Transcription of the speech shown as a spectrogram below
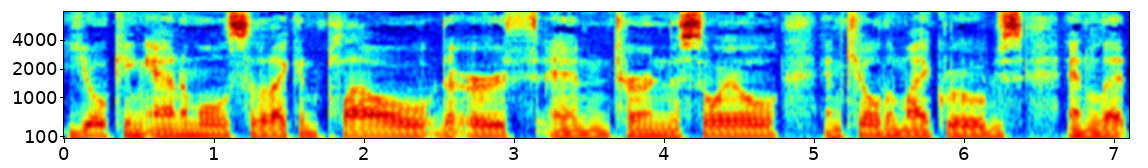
yoking animals so that I can plow the earth and turn the soil and kill the microbes and let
